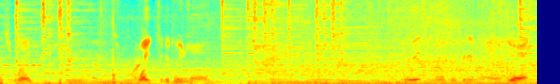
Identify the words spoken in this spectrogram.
It's red. Wait for the green man. Wait for the green man. Yeah.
